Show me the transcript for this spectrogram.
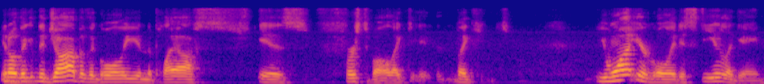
you know, the, the job of the goalie in the playoffs is, first of all, like, like you want your goalie to steal a game.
